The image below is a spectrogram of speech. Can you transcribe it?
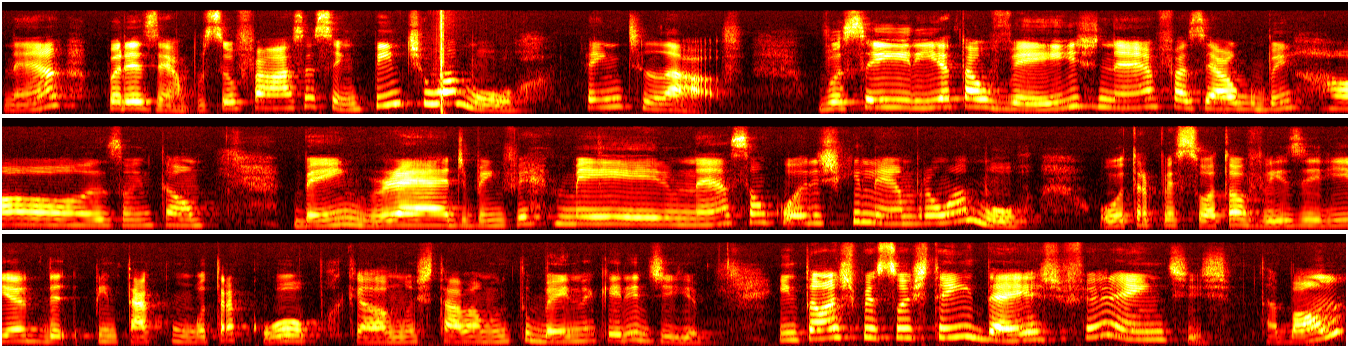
Né? Por exemplo, se eu falasse assim, pinte o amor, paint love, você iria talvez, né, fazer algo bem rosa, ou então bem red, bem vermelho, né? São cores que lembram o amor. Outra pessoa talvez iria pintar com outra cor, porque ela não estava muito bem naquele dia. Então as pessoas têm ideias diferentes, tá bom?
